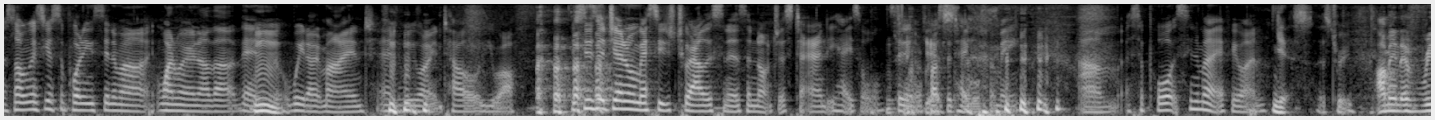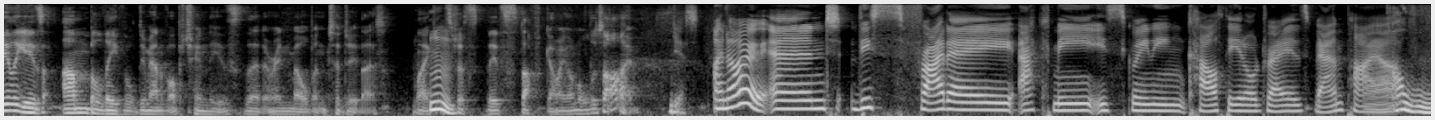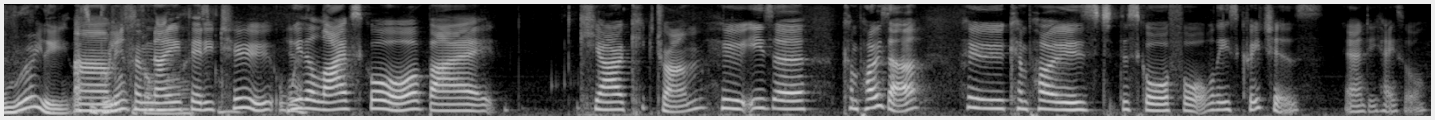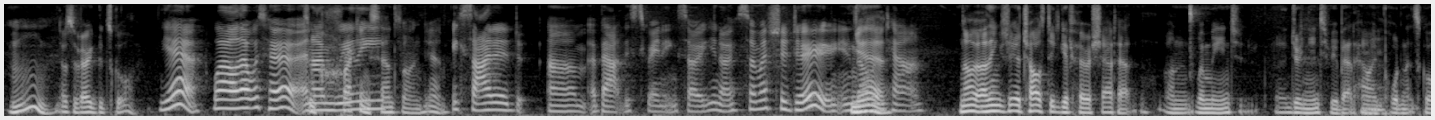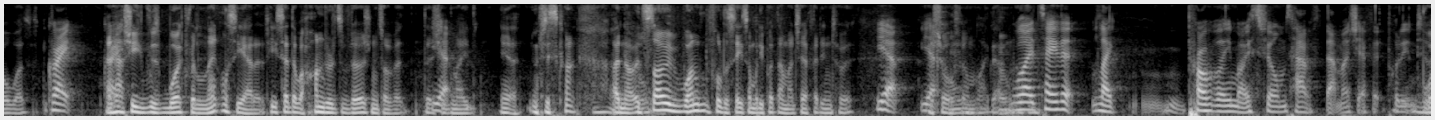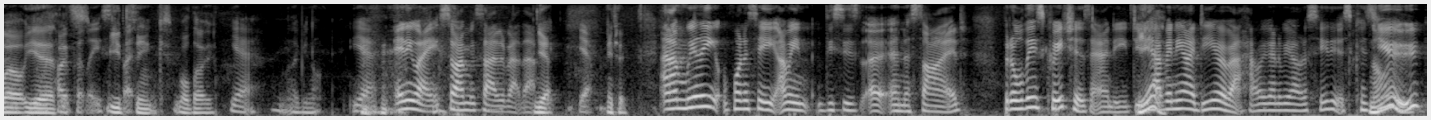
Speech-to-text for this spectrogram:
As long as you're supporting cinema one way or another, then Mm. we don't mind and we won't tell you off. This is a general message to our listeners and not just to Andy Hazel sitting across Yes. the table from me. Um, support cinema, everyone. Yes, that's true. I mean, it really is unbelievable the amount of opportunities that are in Melbourne to do that. Like, Hmm. it's just, there's stuff going on all the time. Yes. I know. And this Friday, ACMI is screening Carl Theodor Dreyer's Vampyr. Oh, really? That's um, brilliant. From From live 1932 Yeah. with a live score by Kiara Kickdrum, who is a composer who composed the score for all these creatures, Andy Hazel. Mm, that was a very good score. Yeah. Well, that was her, and I'm really sound design. Yeah. excited um, about this screening. So you know, so much to do in Yeah. Town. No, I think yeah, Charles did give her a shout out on when we inter- uh, during the interview about how important that score was. Great. And how she was worked relentlessly at it. He said there were hundreds of versions of it that Yeah. she'd made. Yeah, which is kind of, mm-hmm. I know it's so wonderful to see somebody put that much effort into it. Yeah. Yeah. A short film like that. Cool. Well, I'd say that like probably most films have that much effort put into. Well, them, yeah, hope at least. you'd but think, although Yeah. maybe not. Yeah. anyway, so I'm excited about that. Yeah. Yeah. Me too. And I'm really want to see. I mean, this is a, an aside, but all these creatures, Andy. Do you Yeah. have any idea about how we're going to be able to see this? Because No. you,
